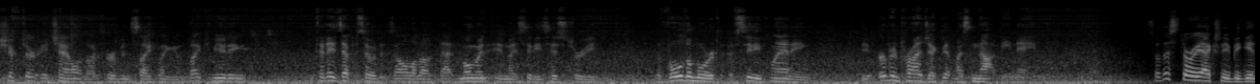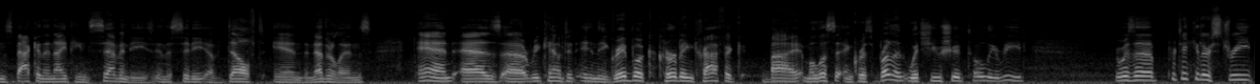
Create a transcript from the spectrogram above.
Shifter, a channel about urban cycling and bike commuting. And today's episode is all about that moment in my city's history, the Voldemort of city planning, the urban project that must not be named. So this story actually begins back in the 1970s in the city of Delft in the Netherlands. And as uh, recounted in the great book Curbing Traffic by Melissa and Chris Bruntlett, which you should totally read, there was a particular street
